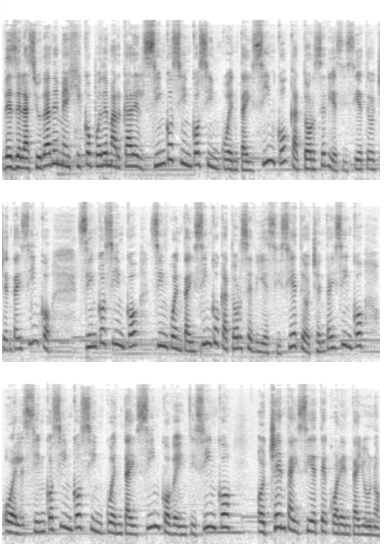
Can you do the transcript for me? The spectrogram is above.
Desde la Ciudad de México puede marcar el 5555-141785. 55-55-141785 o el 55-55-25. 8741.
